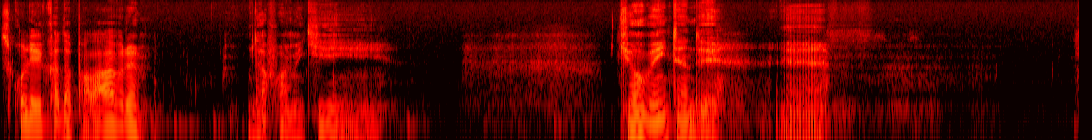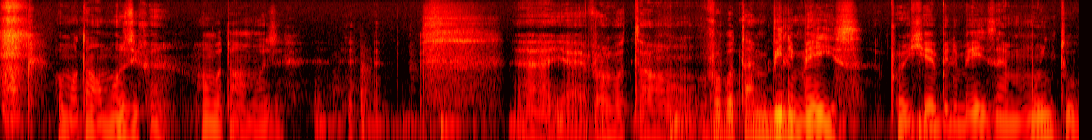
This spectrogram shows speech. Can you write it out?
escolher cada palavra da forma que. Que eu bem entender. É... Vamos botar uma música? Vamos botar uma música. ai, ai, vamos botar um. Vou botar Billy Mays. Porque Billy Mays é muito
